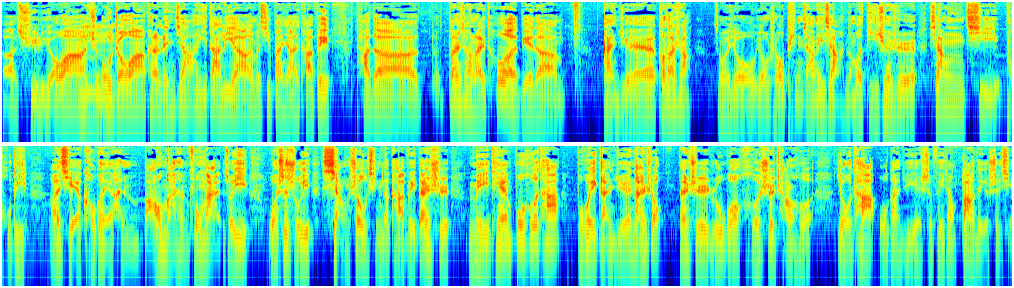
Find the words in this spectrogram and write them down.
呃去旅游。啊，去欧洲啊，看到人家意大利啊，什么西班牙咖啡，它的端上来特别的感觉高大上，这么就有时候品尝一下，那么的确是香气扑鼻，而且口感也很饱满、很丰满，所以我是属于享受型的咖啡，但是每天不喝它不会感觉难受。但是如果合适常喝，有它，我感觉也是非常棒的一个事情。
